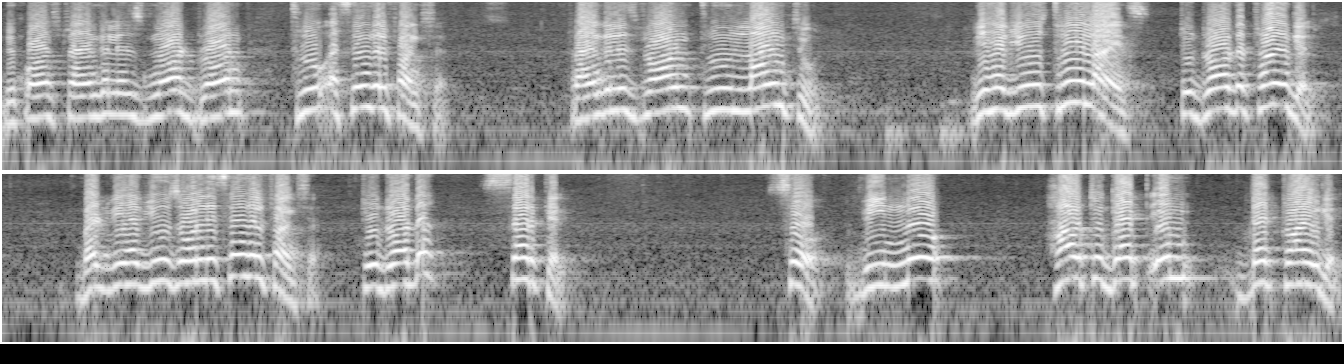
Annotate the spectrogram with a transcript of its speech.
because triangle is not drawn through a single function. Triangle is drawn through line tool. We have used three lines to draw the triangle, but we have used only single function to draw the circle. So, we know how to get in that triangle,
